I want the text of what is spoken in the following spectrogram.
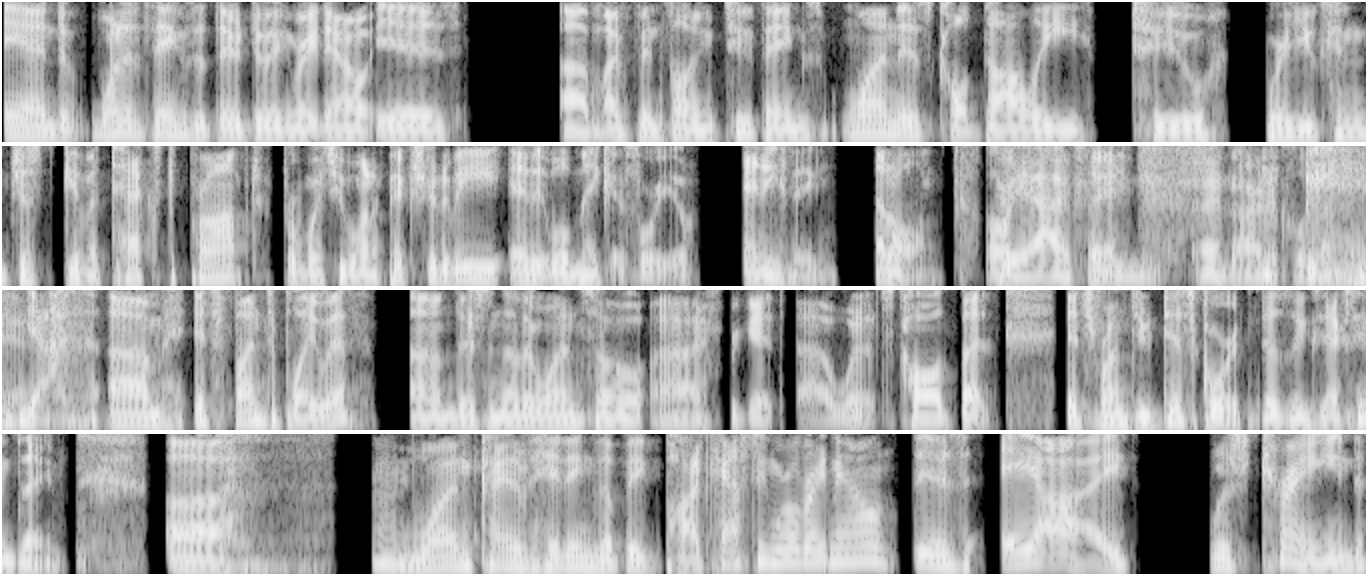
and one of the things that they're doing right now is um, I've been following two things. One is called DALL-E 2, where you can just give a text prompt for what you want a picture to be, and it will make it for you. Anything at all. Oh yeah, I've Okay. seen an article about that. Yeah. Yeah. Um, it's fun to play with. Um, there's another one, so uh, I forget uh, what it's called, but it's run through Discord. Does the exact same thing. Uh, Mm. one kind of hitting the big podcasting world right now is AI was trained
